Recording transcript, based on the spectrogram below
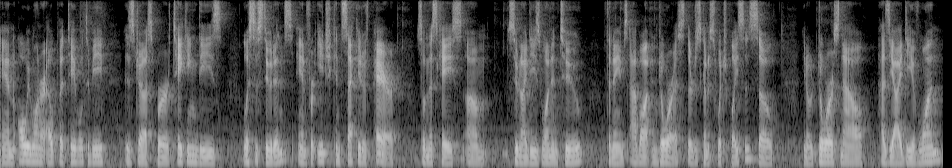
and all we want our output table to be is just we're taking these lists of students, and for each consecutive pair, so in this case, um, student IDs one and two, the names Abbott and Doris, they're just going to switch places. So, you know, Doris now has the ID of one,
